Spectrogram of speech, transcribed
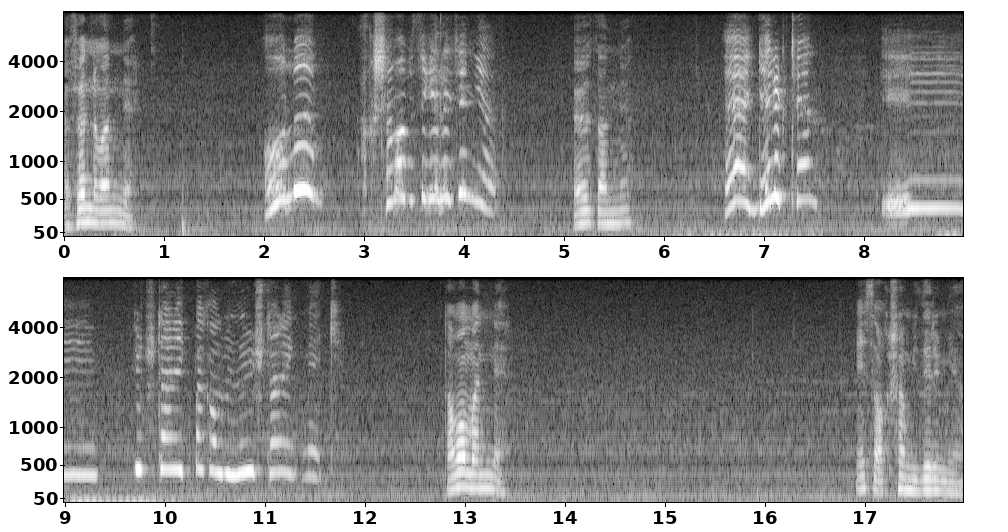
Efendim anne. Oğlum akşama bize geleceksin ya. Evet anne. He gelirken eee, üç tane ekmek al bize üç tane ekmek. Tamam anne. Neyse akşam giderim ya.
